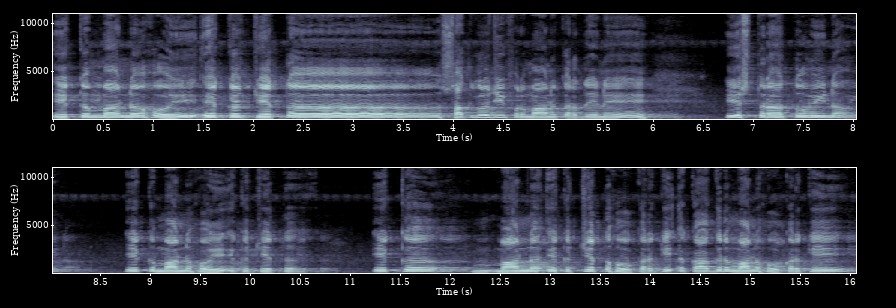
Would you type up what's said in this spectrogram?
ਇੱਕ ਮਨ ਹੋਏ ਇੱਕ ਚਿੱਤ। ਸਤਿਗੁਰੂ ਜੀ ਫਰਮਾਨ ਕਰਦੇ ਨੇ, ਇਸ ਤਰ੍ਹਾਂ ਤੂੰ ਵੀ ਨਾ, ਇੱਕ ਮਨ ਹੋਏ ਇੱਕ ਚਿੱਤ। ਇੱਕ ਮਨ ਇੱਕ ਚਿੱਤ ਹੋ ਕਰਕੇ, ਇਕਾਗਰ ਮਨ ਹੋ ਕਰਕੇ,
